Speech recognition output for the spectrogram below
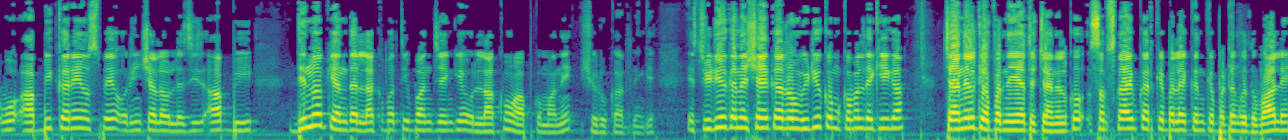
وہ آپ بھی کریں اس پہ اور انشاءاللہ العزیز آپ بھی دنوں کے اندر لاکھ پتی بن جائیں گے اور لاکھوں آپ کو شروع کر دیں گے۔ اس ویڈیو کے اندر شیئر کر رہا ہوں۔ ویڈیو کو مکمل دیکھیے گا۔ چینل کے اوپر نہیں ہے تو چینل کو سبسکرائب کر کے بیل آئکن کے بٹن کو دبا لیں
